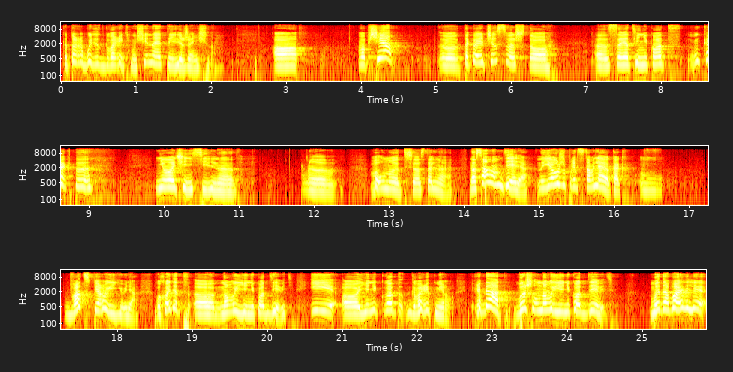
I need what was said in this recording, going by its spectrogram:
который будет говорить, мужчина это или женщина. А, вообще, такое чувство, что э, Совет Unicode как-то не очень сильно э, волнует все остальное. На самом деле, ну, я уже представляю, как 21 июня выходит э, новый Unicode 9. И э, Unicode говорит миру, ребят, вышел новый Unicode 9. Мы добавили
